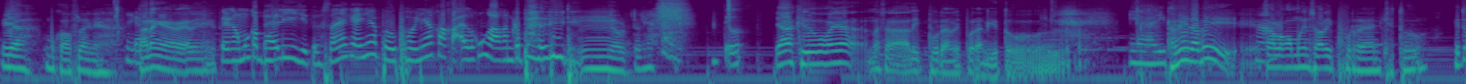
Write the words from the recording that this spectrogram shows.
Iya, buka offline ya. Iya. Barang ya kayaknya. biar kamu ke Bali gitu soalnya kayaknya bau-baunya KKL ku nggak akan ke Bali deh Hmm, ya udahlah. gitu Ya gitu pokoknya masalah liburan-liburan gitu. ya libur Tapi tapi Hah? kalau ngomongin soal liburan gitu, itu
